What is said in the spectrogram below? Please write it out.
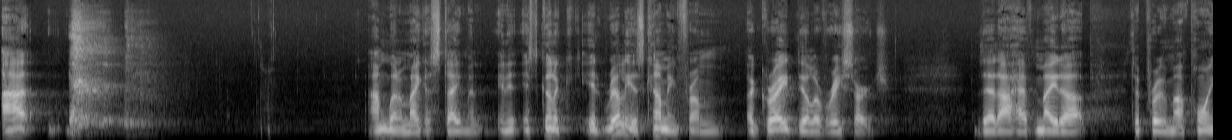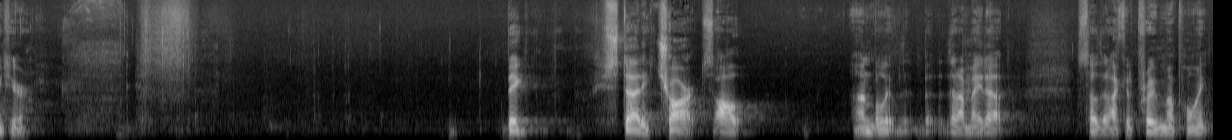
I I'm going to make a statement, and it, it's going to it really is coming from a great deal of research that I have made up to prove my point here. Big study, charts, all unbelievable that I made up so that I could prove my point.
